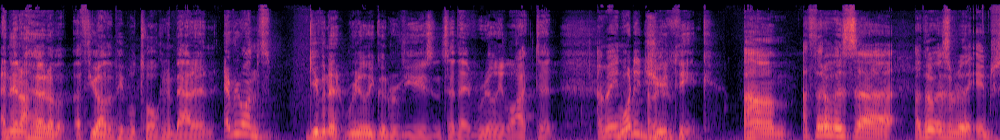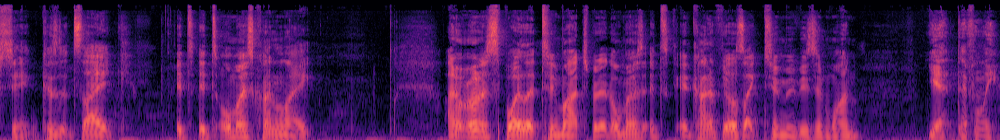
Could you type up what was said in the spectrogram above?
and then I heard a, a few other people talking about it, and everyone's given it really good reviews and said they really liked it. I mean- what did you mean- think? Um, I thought it was uh, I thought it was really interesting because it's like it's it's almost kind of like I don't want to spoil it too much, but it almost it's it kind of feels like two movies in one. Yeah, definitely.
